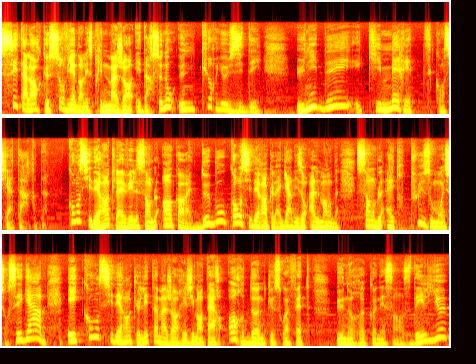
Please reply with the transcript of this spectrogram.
C'est alors que survient dans l'esprit de Major et d'Arsenault une curieuse idée, une idée qui mérite qu'on s'y attarde. Considérant que la ville semble encore être debout, considérant que la garnison allemande semble être plus ou moins sur ses gardes, et considérant que l'état-major régimentaire ordonne que soit faite une reconnaissance des lieux,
